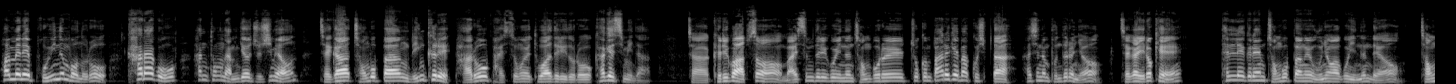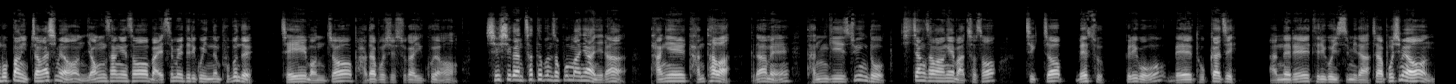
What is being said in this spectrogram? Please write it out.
화면에 보이는 번호로 카라고 한 통 남겨주시면 제가 정보방 링크를 바로 발송을 도와드리도록 하겠습니다. 자, 그리고 앞서 말씀드리고 있는 정보를 조금 빠르게 받고 싶다 하시는 분들은요. 제가 이렇게 텔레그램 정보방을 운영하고 있는데요. 정보방 입장하시면 영상에서 말씀을 드리고 있는 부분들 제일 먼저 받아보실 수가 있고요. 실시간 차트 분석뿐만이 아니라 당일 단타와 그 다음에 단기 스윙도 시장 상황에 맞춰서 직접 매수 그리고 매도까지 안내를 드리고 있습니다. 자 보시면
